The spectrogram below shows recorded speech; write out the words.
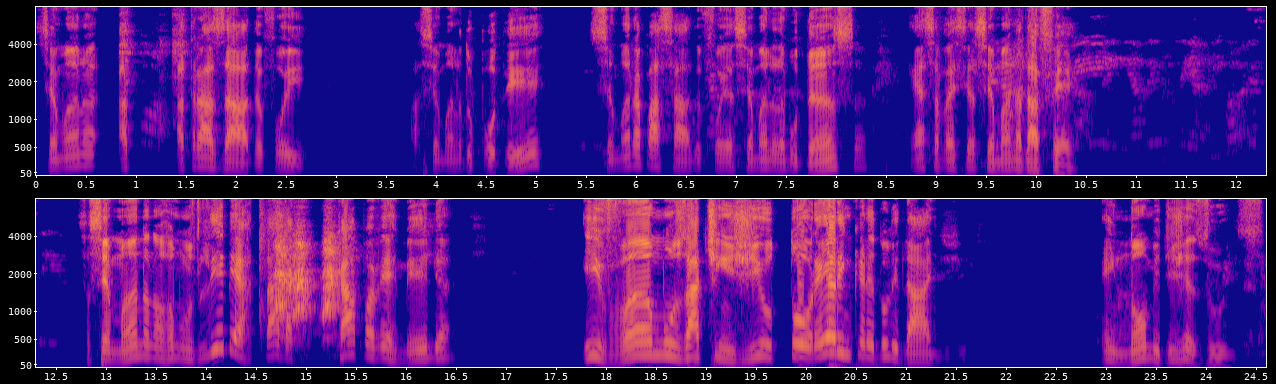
semana a- atrasada foi a semana do poder. Semana passada foi a semana da mudança. Essa vai ser a semana da fé. Essa semana nós vamos nos libertar da capa vermelha e vamos atingir o toureiro incredulidade. Em nome de Jesus.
